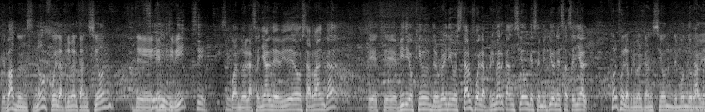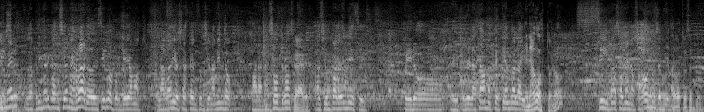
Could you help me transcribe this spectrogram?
The Buggles, ¿no? Fue la primera canción de Sí, MTV. Sí, sí. Cuando la señal de videos arranca, este, Video Kill de Radio Star fue la primera canción que se emitió en esa señal. ¿Cuál fue la primera canción de Mundo La Rabioso? primer, la primer canción es raro decirlo porque digamos la radio ya está en funcionamiento para nosotros Claro. hace un par de meses, pero eh, porque la estábamos testeando al aire. En agosto, ¿no? Sí, más o menos, agosto, septiembre. Agosto, septiembre.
